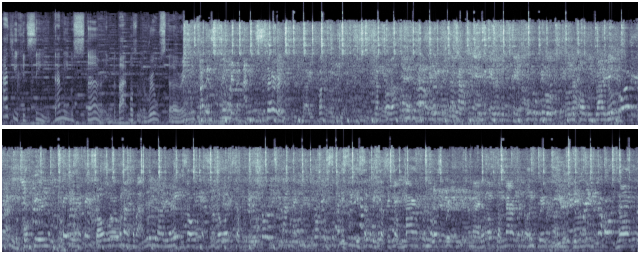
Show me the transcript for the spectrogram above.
As you could see, Danny was stirring, but that wasn't the real stirring. Is screaming and stirring. Well, driving. We're cooking, we're cooking. It's a, marathon, not a sprint. Man, it's a marathon, not a sprint. No, we're,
